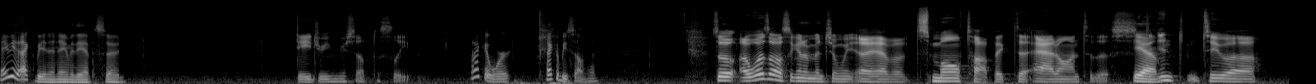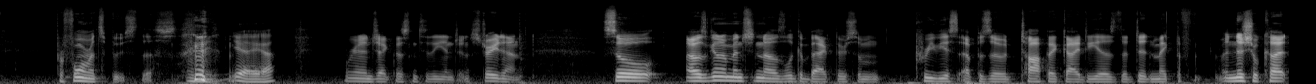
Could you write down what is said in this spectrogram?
Maybe that could be the name of the episode. daydream yourself to sleep. That could work. That could be something. So I was also going to mention we I have a small topic to add on to this. Yeah. To, in, to uh, performance boost this. Mhm. yeah, yeah. We're gonna inject this into the engine straight in. So I was gonna mention I was looking back. There's some previous episode topic ideas that didn't make the f- initial cut,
